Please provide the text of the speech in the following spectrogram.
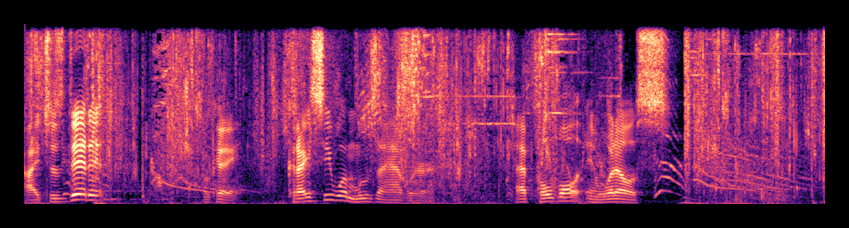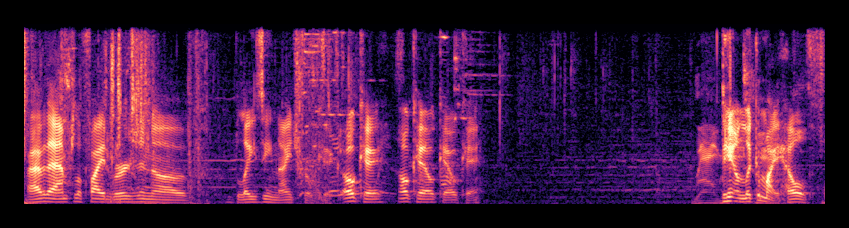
I just did it. Okay. Could I see what moves I have with her? I have pole vault and what else? I have the amplified version of Blazing Nitro Kick. Okay, okay, okay, okay. Damn, look at my health.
